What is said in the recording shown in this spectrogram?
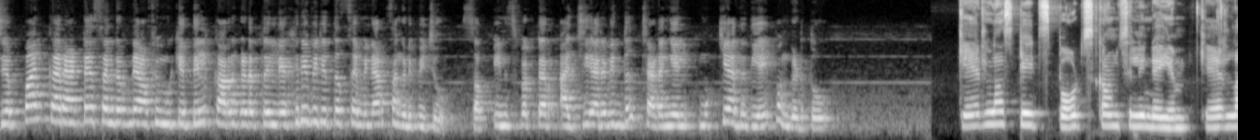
Japan karate സെന്ററിന്റെ ആഭിമുഖ്യത്തിൽ കറുകടത്ത് ലഹരി വിരുദ്ധ സെമിനാർ സംഘടിപ്പിച്ചു. സബ് ഇൻസ്പെക്ടർ അജി അരവിന്ദ് ചടങ്ങിൽ മുഖ്യാതിഥിയായി പങ്കെടുത്തു. കേരള സ്റ്റേറ്റ് സ്പോർട്സ് കൗൺസിലിന്റെയും കേരള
